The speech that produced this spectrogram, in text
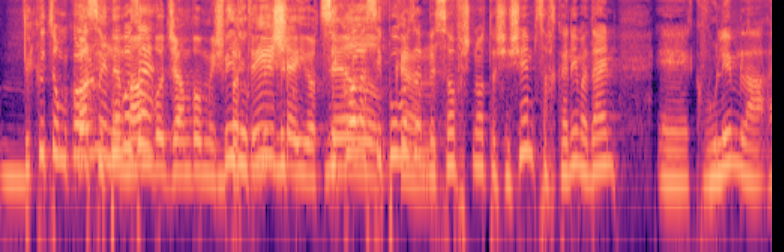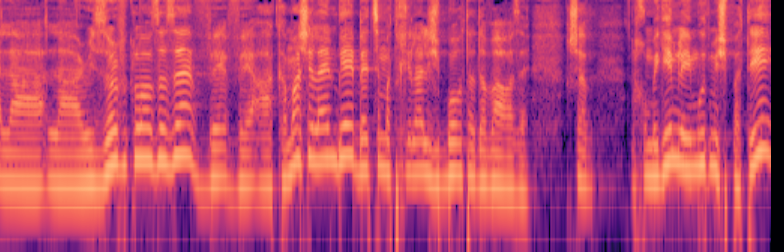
בקיצור, מכל כל הסיפור מיני הזה... ממבו ג'מבו משפטי בדיוק, שיוצר... מכל הסיפור כן. הזה, בסוף שנות ה-60, שחקנים עדיין אה, כבולים ל-reserve clause הזה, ו- וההקמה של ה-NBA בעצם מתחילה לשבור את הדבר הזה. עכשיו, אנחנו מגיעים לעימות משפטי,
